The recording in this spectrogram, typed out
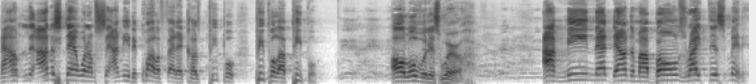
Now I understand what I'm saying. I need to qualify that because people, people are people all over this world. I mean that down to my bones right this minute.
